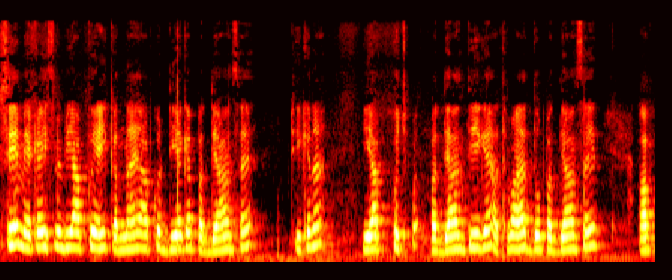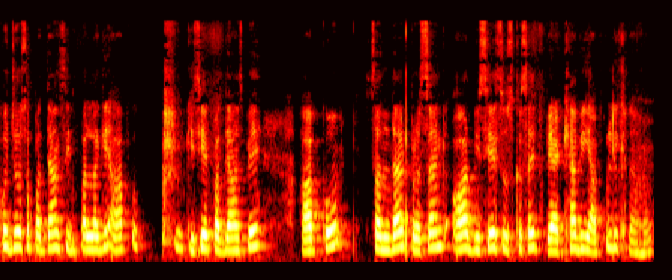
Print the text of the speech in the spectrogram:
सेम इक्कीस में भी आपको यही करना है, आपको दिया गया पद्यांश है, ठीक है ना? ये आप कुछ पद्यांश दिए गए, अथवा है, दो पद्यांश है। आपको जो सब पद्यांश सिंपल लगे, आप किसी एक पद्यांश पे आपको संदर्भ, प्रसंग और विशेष उसके सहित व्याख्या भी आपको लिखना है।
